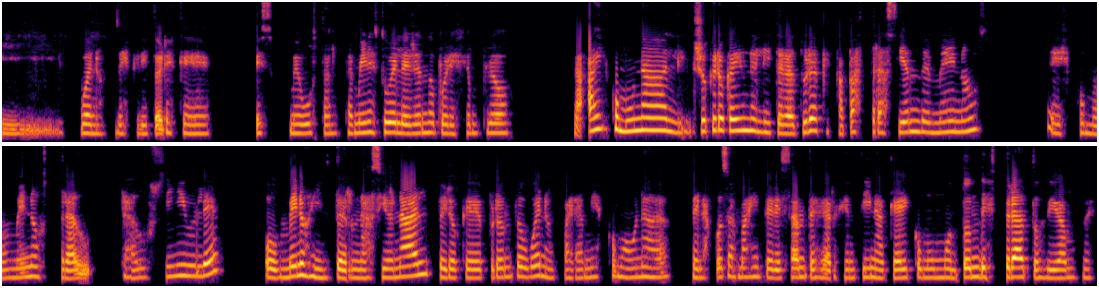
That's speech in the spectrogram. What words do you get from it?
y bueno, de escritores que eso, me gustan. También estuve leyendo, por ejemplo, hay como una, yo creo que hay una literatura que capaz trasciende menos, es como menos traducible o menos internacional, pero que de pronto, bueno, para mí es como una de las cosas más interesantes de Argentina, que hay como un montón de estratos, digamos, de,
